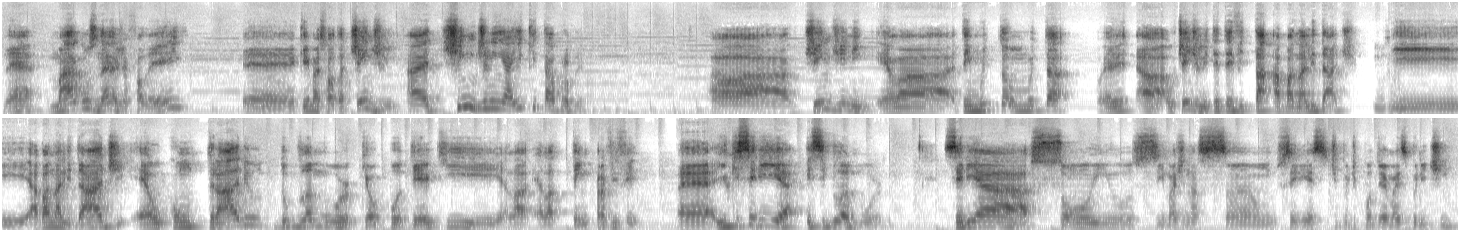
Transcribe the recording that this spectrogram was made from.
né? Magos, né? Já falei. É, quem mais falta? Changeling. Ah, é Changeling aí que tá o problema. A Changeling, ela tem muita, muita... A, o Changeling tenta evitar a banalidade. Uhum. E a banalidade é o contrário do glamour, que é o poder que ela, ela tem para viver. É, e o que seria esse glamour? Seria sonhos, imaginação, seria esse tipo de poder mais bonitinho.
